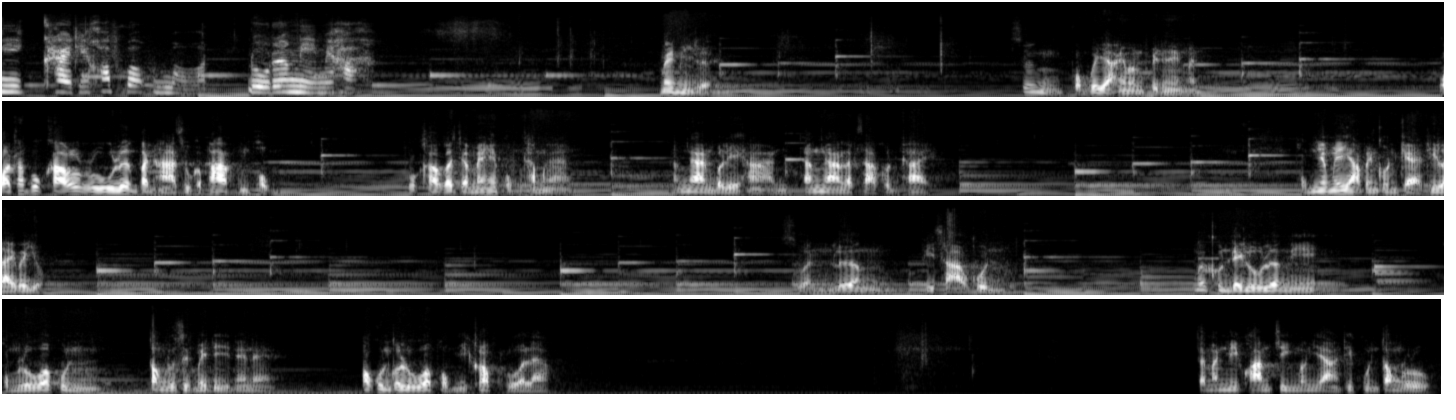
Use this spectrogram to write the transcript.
มีใครที่ครอบครัวคุณหมอรู้เรื่องนี้ไหมคะ ไม่มีเลย ซึ่งผมก็อยากให้มันเป็นอย่างนั้น เพราะถ้าพวกเขารู้เรื่องปัญหาสุขภาพของผม พวกเขาก็จะไม่ให้ผมทำงาน ทั้งงานบริหาร ทั้งงานรักษาคนไข้ ผมยังไม่อยากเป็นคนแก่ที่ไร้ประโยชน์ส่วนเรื่องพี่สาวคุณ เมื่อคุณได้รู้เรื่องนี้ ผมรู้ว่าคุณต้องรู้สึกไม่ดีแน่ๆ เพราะคุณก็รู้ว่าผมมีครอบครัวแล้ว แต่มันมีความจริงบางอย่างที่คุณต้องรู้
